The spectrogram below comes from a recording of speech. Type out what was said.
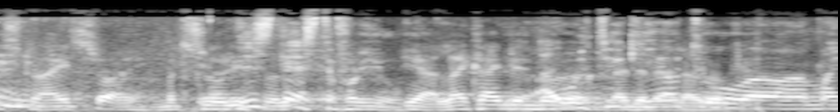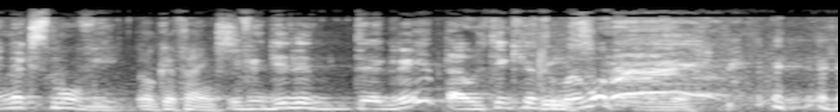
Let's try it. Let's try. But slowly. This is slowly. test for you. Yeah, like I did. I the- will take the you dialogue, to okay. uh, my next movie. Okay, thanks. If you did it uh, great, I will take you to my Please. movie.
